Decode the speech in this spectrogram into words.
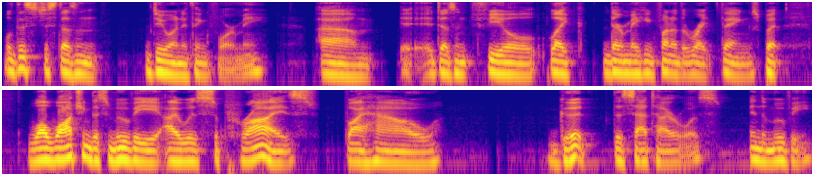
well, this just doesn't do anything for me. Um, it, it doesn't feel like they're making fun of the right things. But while watching this movie, I was surprised by how good the satire was in the movie.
